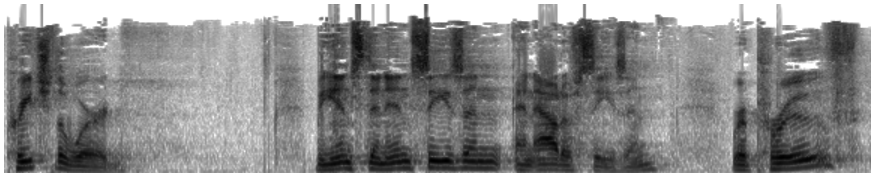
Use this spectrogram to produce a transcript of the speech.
Preach the word. Be instant in season and out of season. Reprove,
